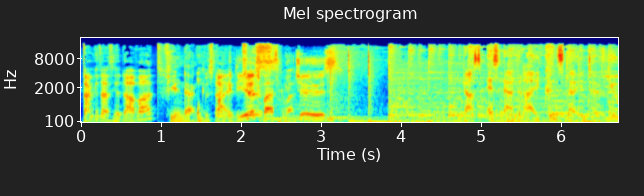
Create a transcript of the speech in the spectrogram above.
Danke, dass ihr da wart. Vielen Dank. Und bis Danke bald. dir. Tschüss. Spaß gemacht. Tschüss. Das SR3 Künstlerinterview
